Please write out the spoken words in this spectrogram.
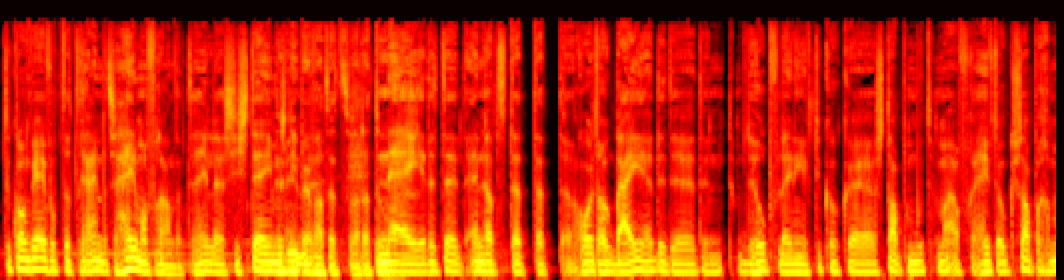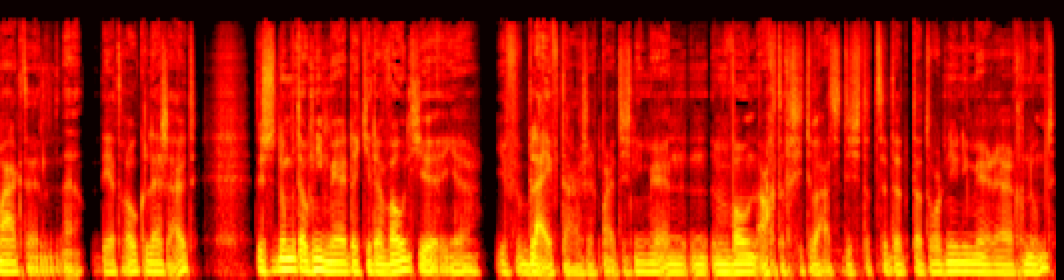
toen kwam ik weer even op dat terrein, dat is helemaal veranderd. Het hele systeem. Dat is niet en, meer wat het, wat het toen Nee, dat, en dat, dat, dat hoort er ook bij. Hè. De, de, de, de hulpverlening heeft natuurlijk ook stappen moeten of heeft ook stappen gemaakt. En Ja. Leert er ook les uit. Dus noem het ook niet meer dat je daar woont, je, je, je verblijft daar, zeg maar. Het is niet meer een, een, een woonachtige situatie. Dus dat, dat, dat wordt nu niet meer eh, genoemd.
